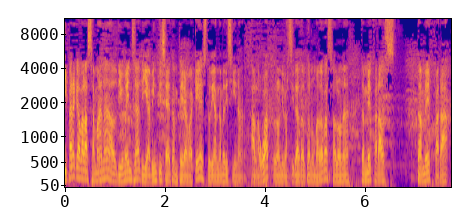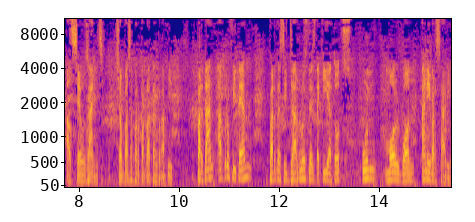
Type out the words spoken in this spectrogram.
I per acabar la setmana, el diumenge, dia 27, en Pere Baquer, estudiant de Medicina a la UAP, la Universitat Autònoma de Barcelona, també farà els, també farà els seus anys. Això em passa per parlar tan ràpid. Per tant, aprofitem per desitjar-los des d'aquí a tots un molt bon aniversari.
